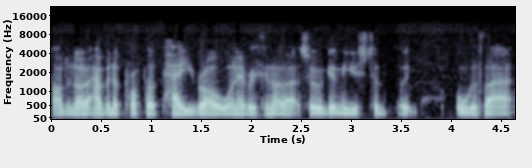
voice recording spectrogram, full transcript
I don't know, having a proper payroll and everything like that. So it'll get me used to like, all of that.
